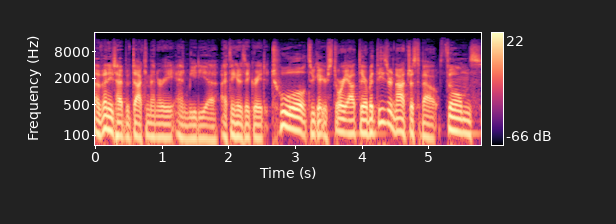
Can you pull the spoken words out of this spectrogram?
of any type of documentary and media. I think it is a great tool to get your story out there, but these are not just about films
